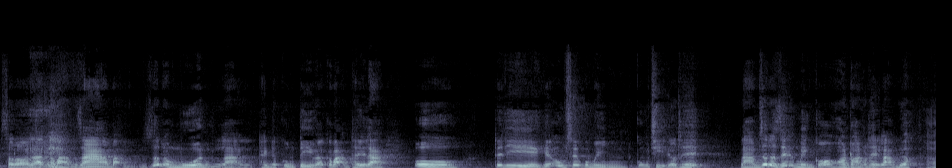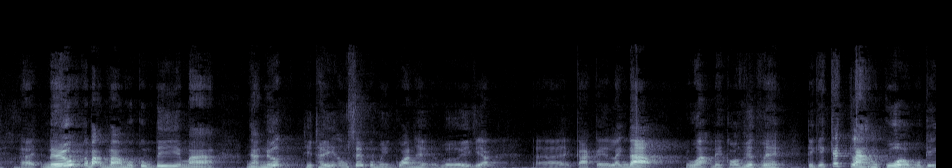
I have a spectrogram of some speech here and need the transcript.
sau đó là các bạn ra bạn rất là muốn là thành lập công ty và các bạn thấy là ô thế thì cái ông sếp của mình cũng chỉ có thế làm rất là dễ mình có hoàn toàn có thể làm được. À. Đấy, nếu các bạn vào một công ty mà nhà nước thì thấy ông sếp của mình quan hệ với gì ạ? Đấy, các cái lãnh đạo đúng không ạ? Để có việc về thì cái cách làm của một cái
